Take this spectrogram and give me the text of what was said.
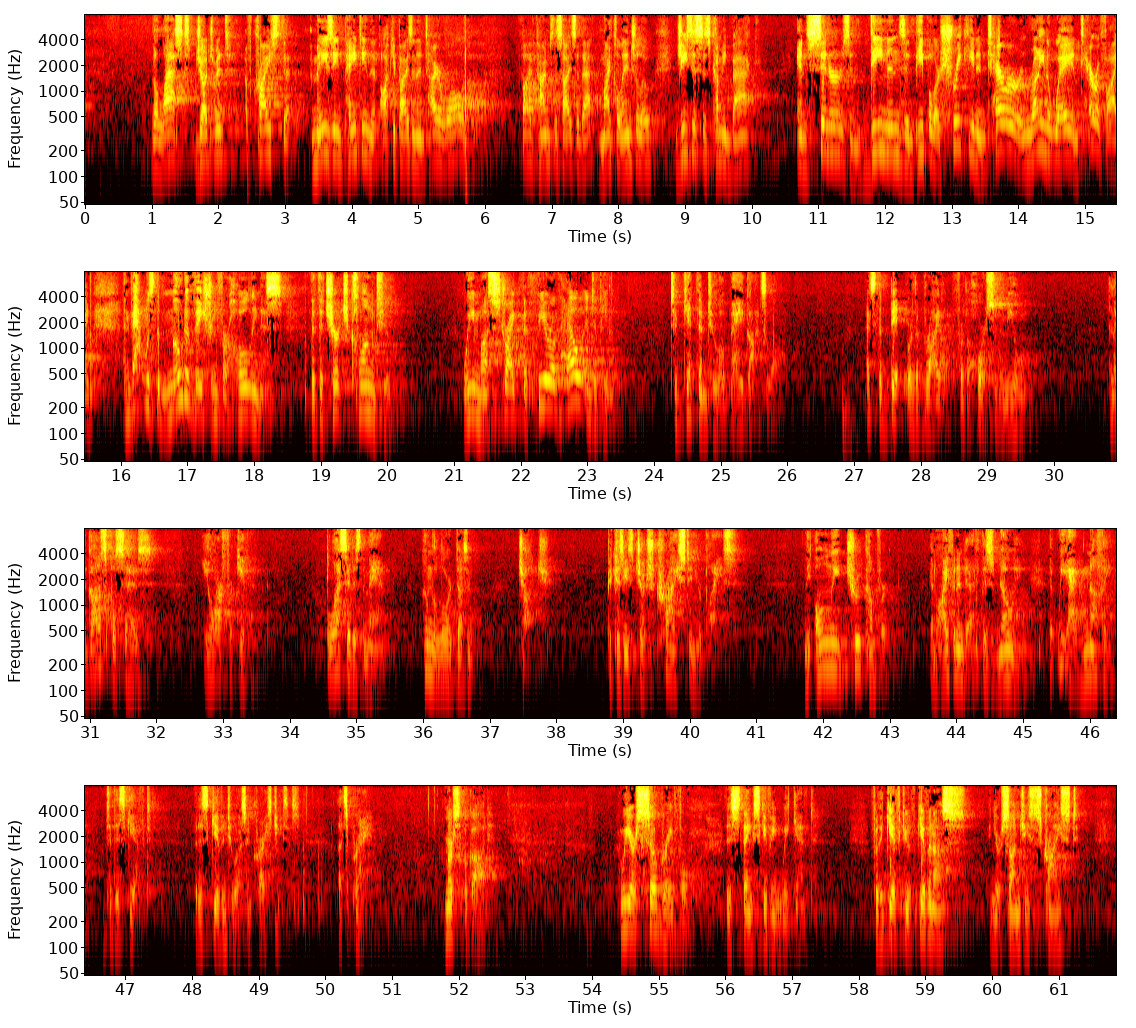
the Last Judgment of Christ, that amazing painting that occupies an entire wall, five times the size of that, Michelangelo, Jesus is coming back and sinners and demons and people are shrieking in terror and running away and terrified. And that was the motivation for holiness that the church clung to. We must strike the fear of hell into people to get them to obey God's law. That's the bit or the bridle for the horse or the mule. And the gospel says, You are forgiven. Blessed is the man whom the Lord doesn't judge because he's judged Christ in your place. And the only true comfort in life and in death is knowing that we add nothing to this gift that is given to us in Christ Jesus. Let's pray. Merciful God, we are so grateful this Thanksgiving weekend for the gift you have given us in your Son, Jesus Christ,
